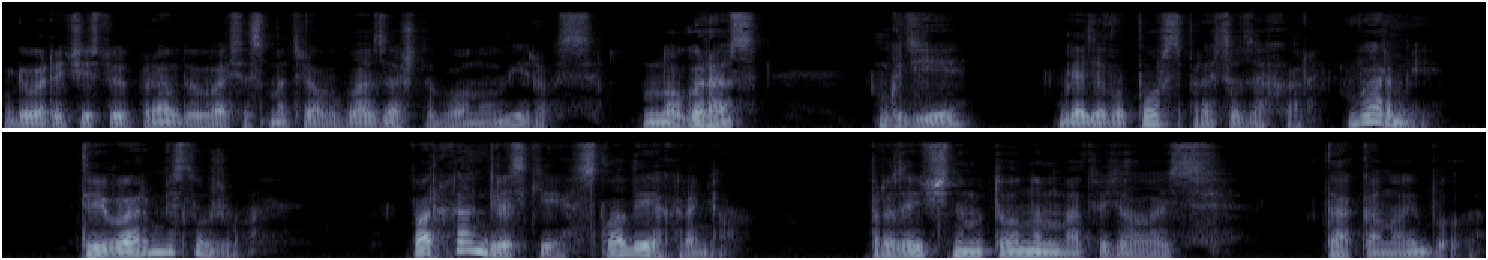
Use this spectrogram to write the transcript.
Говоря чистую правду, Вася смотрел в глаза, чтобы он уверился. Много раз. Где? Глядя в упор, спросил Захар. В армии. Ты в армии служил? В Архангельске склады охранял. Прозаичным тоном ответил Вася. Так оно и было.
